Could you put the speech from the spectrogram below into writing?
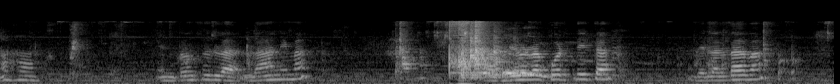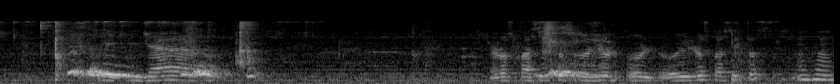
Ajá. Entonces la, la ánima abrió la puertita de la aldaba y, y ya los pasitos, oí, los pasitos Ujú.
